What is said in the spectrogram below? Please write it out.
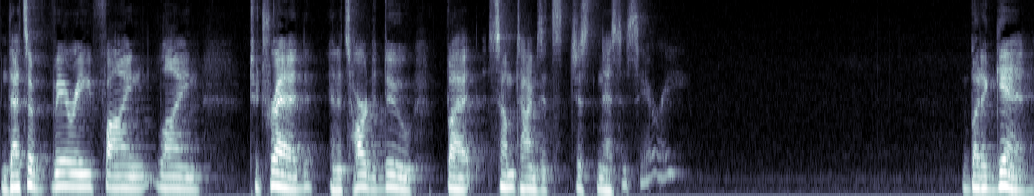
And that's a very fine line to tread, and it's hard to do, but sometimes it's just necessary. But again,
